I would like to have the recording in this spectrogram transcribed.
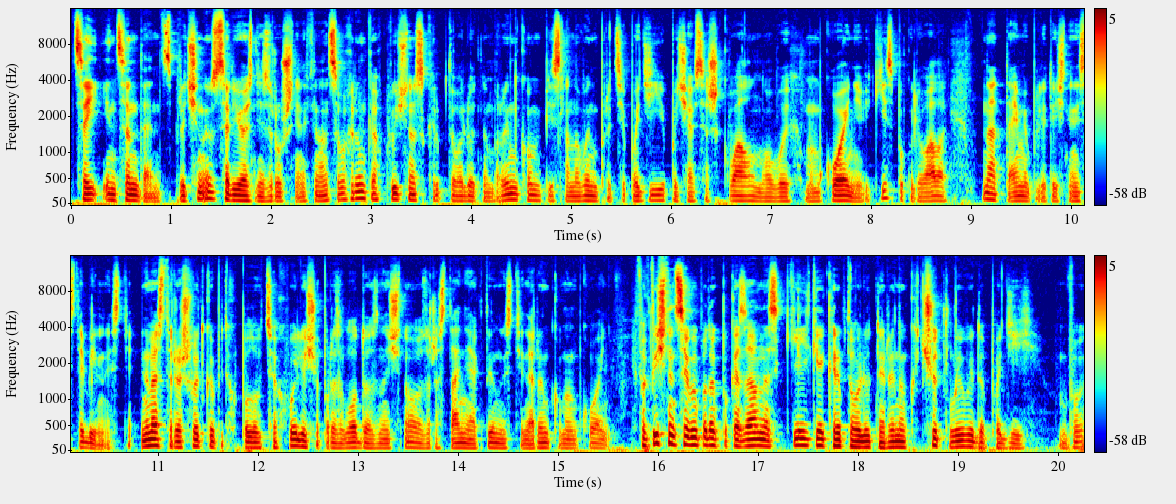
Цей інцидент спричинив серйозні зрушення на фінансових ринках, включно з криптовалютним ринком. Після новин про ці події почався шквал нових мемкоїнів, які спекулювали на темі політичної нестабільності. Інвестори швидко підхопили цю хвилю, що призвело до значного зростання активності на ринку мемкоїнів. Фактично, цей випадок показав, наскільки криптовалютний ринок чутливий до подій в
